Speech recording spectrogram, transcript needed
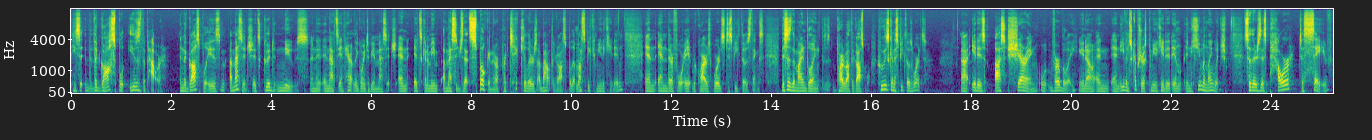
He said the gospel is the power. And the gospel is a message. It's good news. And, and that's inherently going to be a message. And it's going to be a message that's spoken. There are particulars about the gospel that must be communicated. And, and therefore, it requires words to speak those things. This is the mind blowing part about the gospel. Who's going to speak those words? Uh, it is us sharing verbally, you know, and, and even scripture is communicated in, in human language. So there's this power to save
